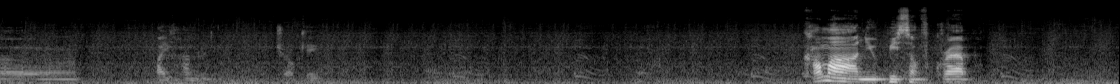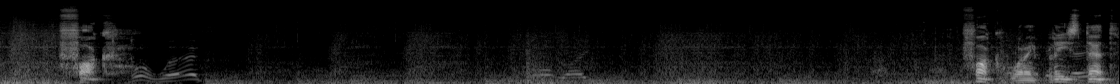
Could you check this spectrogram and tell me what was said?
uh, 500 okay. Come on you piece of crap. Fuck fuck what I placed that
